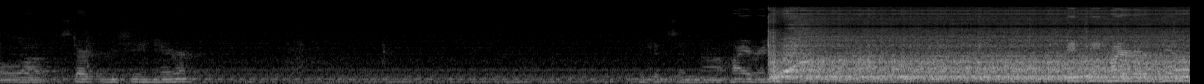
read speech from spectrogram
I'll uh, start the machine here. I think it's in uh, high range. 1800 RPM.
